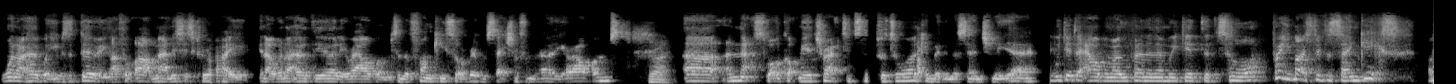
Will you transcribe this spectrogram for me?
when I heard what he was doing, I thought, oh man, this is great. You know, when I heard the earlier albums and the funky sort of rhythm section from the earlier albums. Right. Uh, and that's what got me attracted to, to, working with him, essentially. Yeah. We did the album open and then we did the tour. Pretty much did the same gigs.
